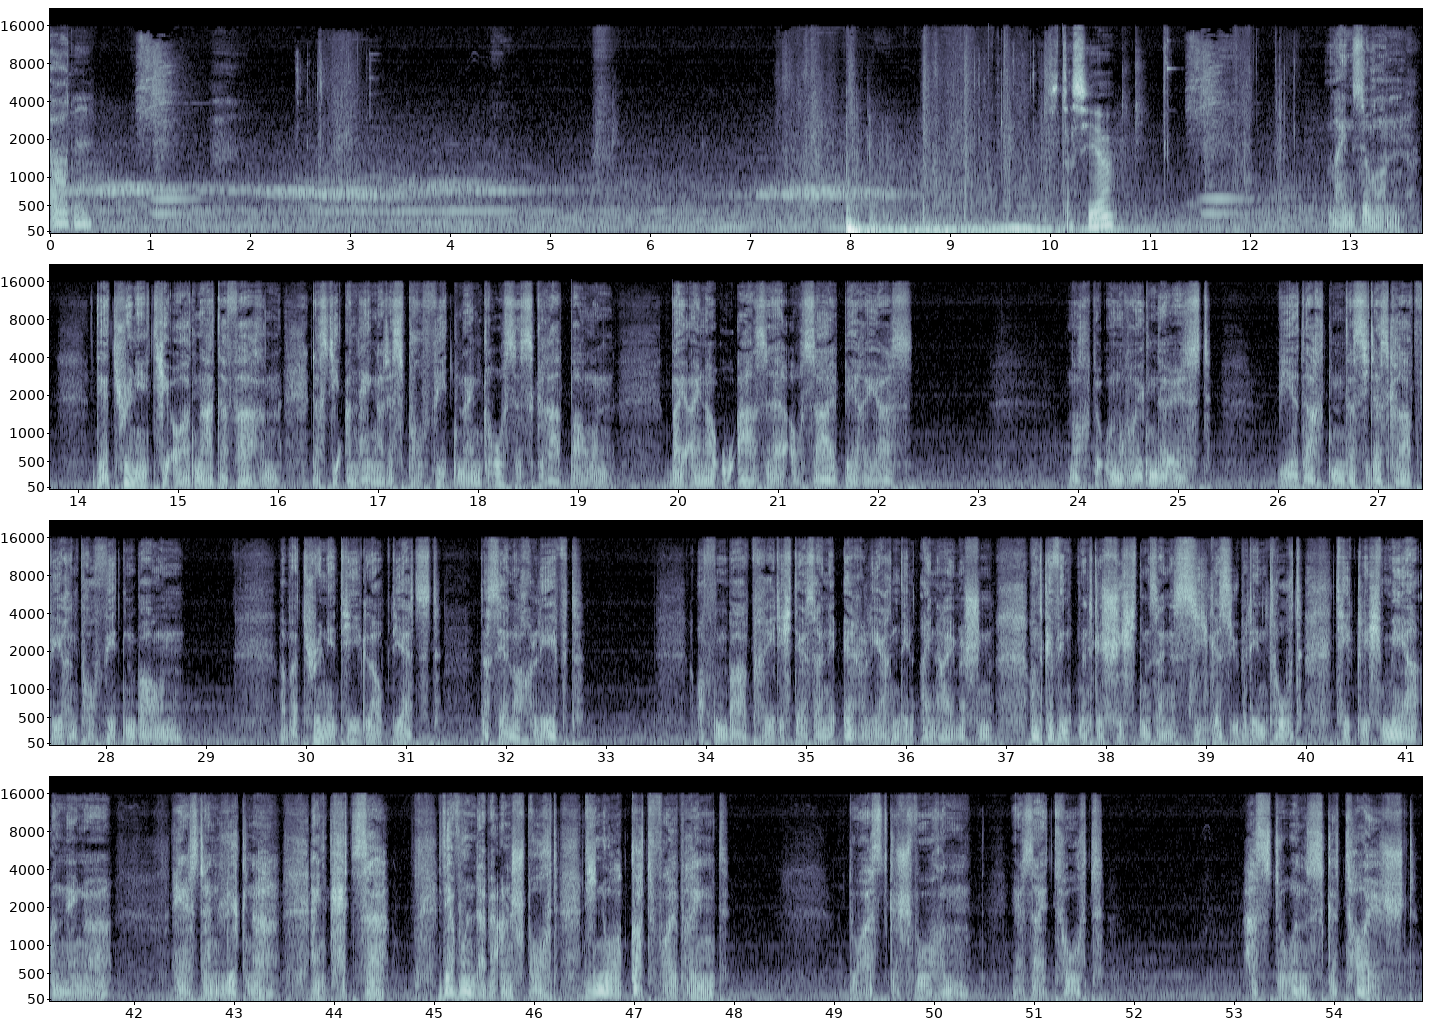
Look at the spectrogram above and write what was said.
das hier? Mein Sohn, der Trinity-Orden hat erfahren, dass die Anhänger des Propheten ein großes Grab bauen. Bei einer Oase außerhalb Berias. Noch beunruhigender ist, wir dachten, dass sie das Grab für ihren Propheten bauen. Aber Trinity glaubt jetzt, dass er noch lebt. Offenbar predigt er seine Irrlehren den Einheimischen und gewinnt mit Geschichten seines Sieges über den Tod täglich mehr Anhänger. Er ist ein Lügner, ein Ketzer, der Wunder beansprucht, die nur Gott vollbringt. Du hast geschworen, er sei tot. Hast du uns getäuscht?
